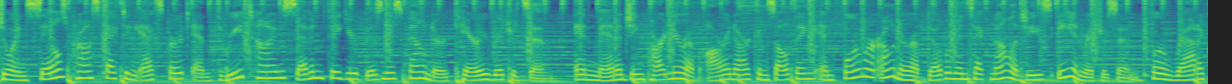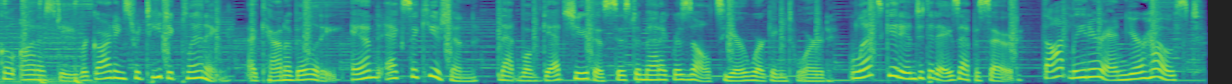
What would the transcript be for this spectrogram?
Join sales prospecting expert and three times seven-figure business founder Carrie Richardson and managing partner of R&R Consulting and former owner of Doberman Technologies Ian Richardson for radical honesty regarding strategic planning, accountability, and execution that will get you the systematic results you're working toward. Let's get into today's episode. Thought leader and your host,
